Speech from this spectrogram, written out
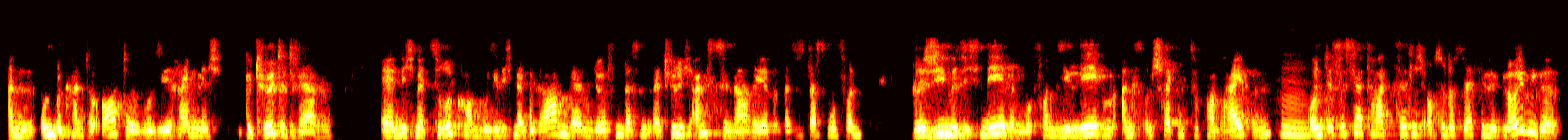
an unbekannte Orte, wo sie heimlich getötet werden, äh, nicht mehr zurückkommen, wo sie nicht mehr begraben werden dürfen, das sind natürlich Angstszenarien. Und das ist das, wovon Regime sich nähren, wovon sie leben, Angst und Schrecken zu verbreiten. Hm. Und es ist ja tatsächlich auch so, dass sehr viele gläubige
